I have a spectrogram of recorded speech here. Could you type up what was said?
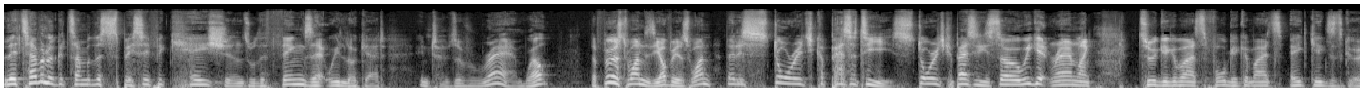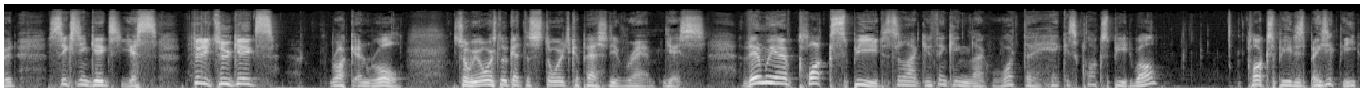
let's have a look at some of the specifications or the things that we look at in terms of RAM. Well, the first one is the obvious one that is storage capacity. Storage capacity. So we get RAM like 2 gigabytes, 4 gigabytes, 8 gigs is good, 16 gigs, yes, 32 gigs, rock and roll. So we always look at the storage capacity of RAM. Yes. Then we have clock speed. So like you're thinking like what the heck is clock speed? Well, clock speed is basically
